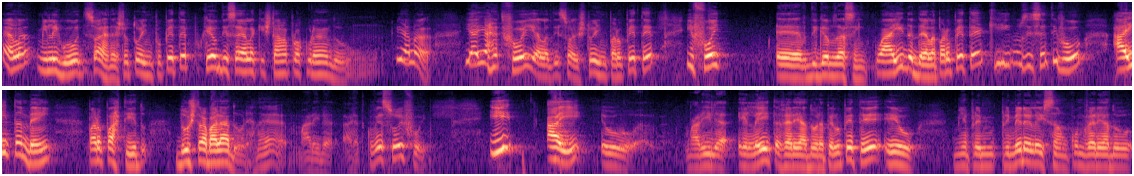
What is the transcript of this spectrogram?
ela me ligou e disse, olha, Ernesto, eu estou indo para o PT porque eu disse a ela que estava procurando. E, ela, e aí a gente foi, ela disse, olha, estou indo para o PT, e foi é, digamos assim, com a ida dela para o PT, que nos incentivou a ir também para o Partido dos Trabalhadores. Né? Marília, a gente conversou e foi. E aí, eu, Marília eleita vereadora pelo PT, eu minha primeira eleição como vereador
